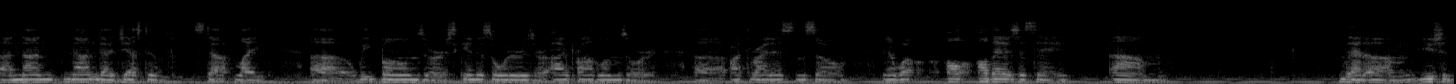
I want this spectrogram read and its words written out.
uh, non non digestive stuff like uh, weak bones or skin disorders or eye problems or uh, arthritis. And so, you know, what all, all that is to say um, that um, you should,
